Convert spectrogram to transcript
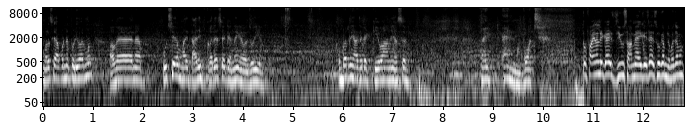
મળશે આપણને થોડી વારમાં. હવે એને પૂછીએ મારી તારીફ કરે છે કે નહીં હવે જોઈએ. ખબર નહીં આજે કંઈક કહેવાની હશે. રાઈટ એન્ડ વોચ તો ફાઇનલી ગાઈઝ જીવ સામે આવી ગઈ છે. શું કેમ છે? મજામાં?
